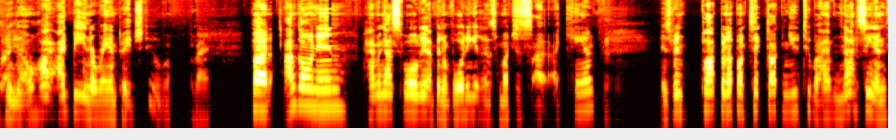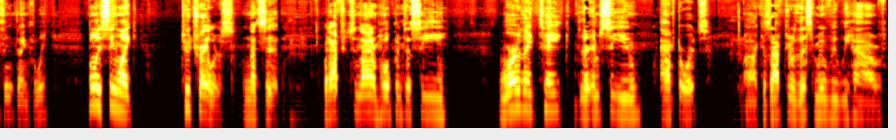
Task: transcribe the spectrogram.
Right. you know, I, I'd be in a rampage too. Right. But I'm going in, haven't got spoiled yet. I've been avoiding it as much as I, I can. It's been popping up on TikTok and YouTube. I have not seen anything, thankfully. I've only seen like two trailers, and that's it. But after tonight, I'm hoping to see where they take the MCU afterwards. Because after this movie, we have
